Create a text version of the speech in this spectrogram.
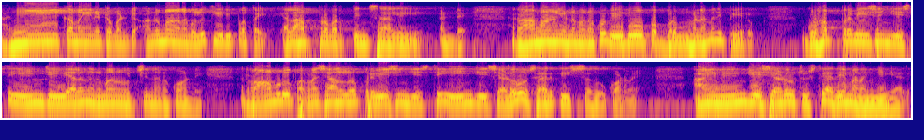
అనేకమైనటువంటి అనుమానములు తీరిపోతాయి. ఎలా ప్రవర్తించాలి అంటే రామాయణమునకు వేదోపబ్రహ్మణమని పేరు. గృహప్రవేశం చేస్తే ఏం చెయ్యాలని అనుమానం వచ్చిందనుకోండి రాముడు పర్ణశాలలో ప్రవేశం చేస్తే ఏం చేశాడో ఒకసారి తీసి చదువుకోవడమే. ఆయన ఏం చేశాడో చూస్తే అదే మనం చేయాలి.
